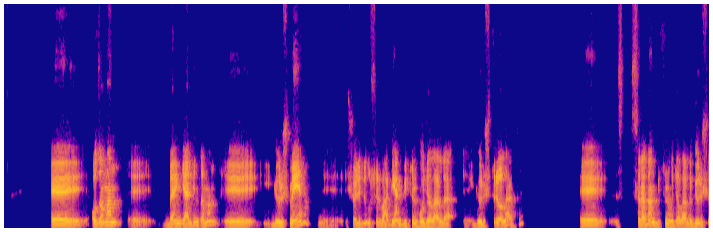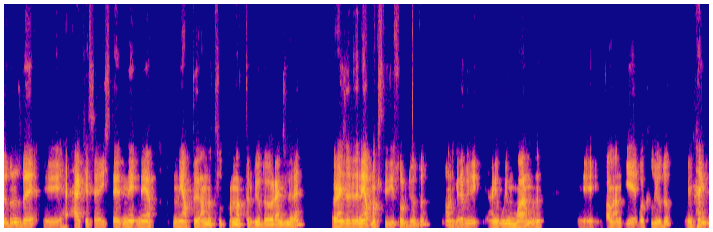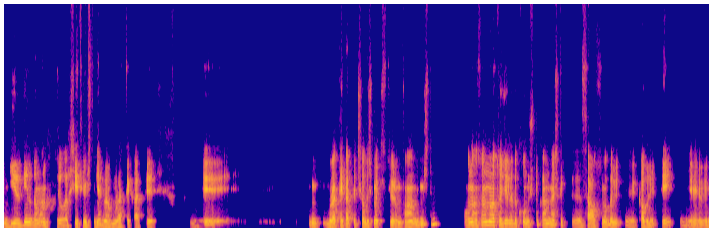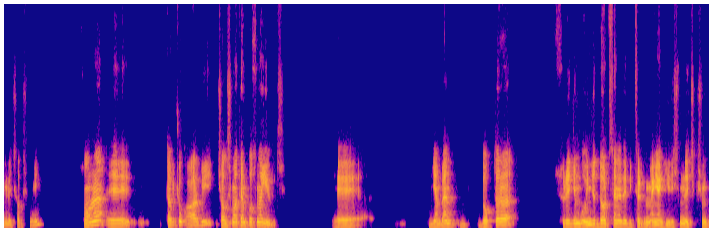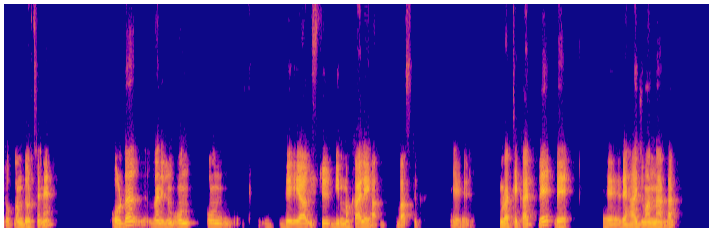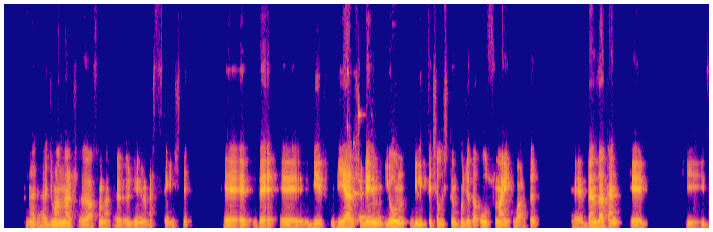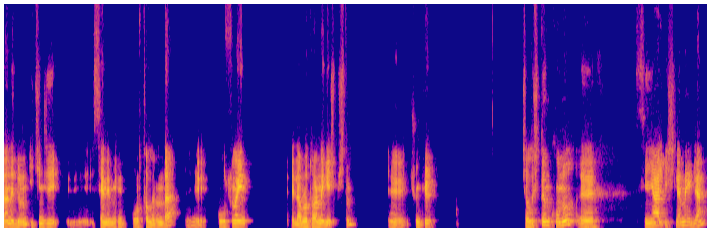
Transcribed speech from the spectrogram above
Eee, o zaman, eee, ben geldiğim zaman, eee, görüşmeye, eee, şöyle bir usul vardı yani bütün hocalarla, eee, görüştürüyorlardı. S sıradan bütün hocalarla görüşüyordunuz ve, eee, herkese, işte, ne ne yap ne yaptığı anlatıl anlattırılıyordu öğrencilere. Öğrencilere de ne yapmak istediği soruluyordu. Ona göre bir, hani, uyum var mı, eee, falan diye bakılıyordu. Eee, ben girdiğim zaman hocalara şey demiştim, yani, ben Murat Tekalp'i, eee, M Murat Tekalp'le çalışmak istiyorum falan demiştim. Ondan sonra Murat Hoca'yla da konuştuk, anlaştık. Eee, sağ olsun o da, eee, kabul etti, eee, benimle çalışmayı. Sonra, eee, tabii çok ağır bir çalışma temposuna girdik. Eee, yani, ben doktora sürecim boyunca 4 senede bitirdim ben. Yani girişimle çıkışım toplam 4 sene. Orada zannediyorum 10 10 veya üstü bir makale bastık. Eee, Murat Tekalp'le ve, eee, Reha Civanlar'la. Reha Civanlar daha sonra, eee, Özyeğin Üniversitesi'ne geçti. Eee, ve, eee, bir diğer benim yoğun birlikte çalıştığım hoca da Oğuz Sunay vardı. Eee, ben zaten, eee, iii, zannediyorum 2'nci eee, senemin ortalarında, eee, Oğuz eee, laboratuvarına geçmiştim. Eee, çünkü çalıştığım konu, eee, sinyal işlemeyle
